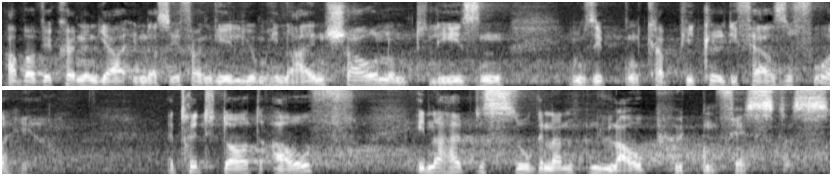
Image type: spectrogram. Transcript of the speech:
Aber wir können ja in das Evangelium hineinschauen und lesen im siebten Kapitel die Verse vorher. Er tritt dort auf innerhalb des sogenannten Laubhüttenfestes.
